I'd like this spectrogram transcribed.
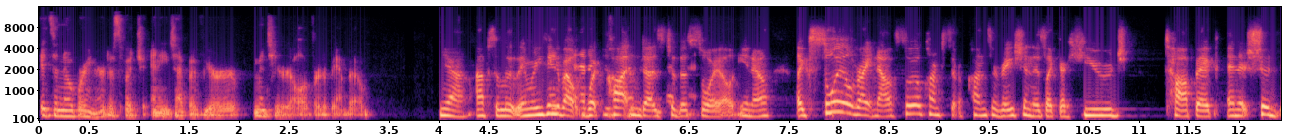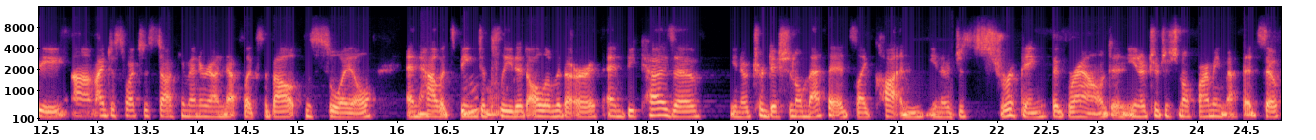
it's a no brainer to switch any type of your material over to bamboo. Yeah, absolutely. And when you think about what cotton does to the soil, you know, like soil right now, soil conservation is like a huge topic and it should be. Um, I just watched this documentary on Netflix about the soil and how it's being oh. depleted all over the earth. And because of, you know, traditional methods like cotton, you know, just stripping the ground and, you know, traditional farming methods. So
